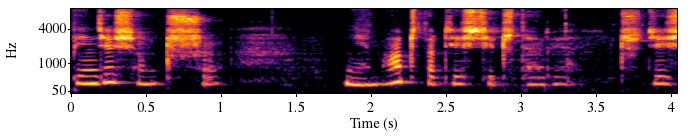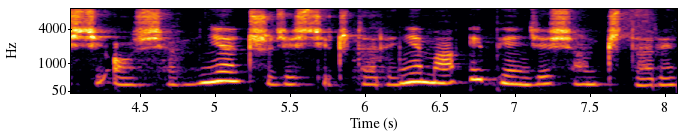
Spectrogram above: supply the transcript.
53 nie ma. 44, 38 nie. 34 nie ma. I 54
